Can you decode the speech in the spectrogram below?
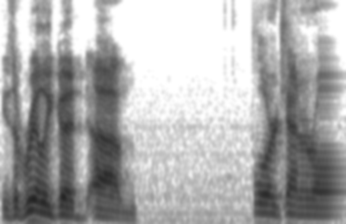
He's a really good um, floor general.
